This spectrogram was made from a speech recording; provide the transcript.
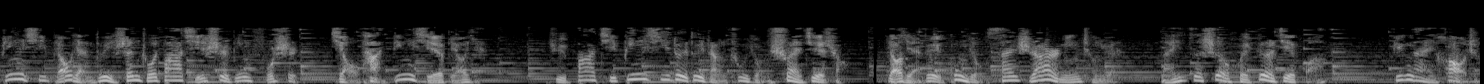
冰嬉表演队身着八旗士兵服饰，脚踏冰鞋表演。据八旗冰嬉队队长祝永帅介绍，表演队共有三十二名成员，来自社会各界华冰爱好者。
